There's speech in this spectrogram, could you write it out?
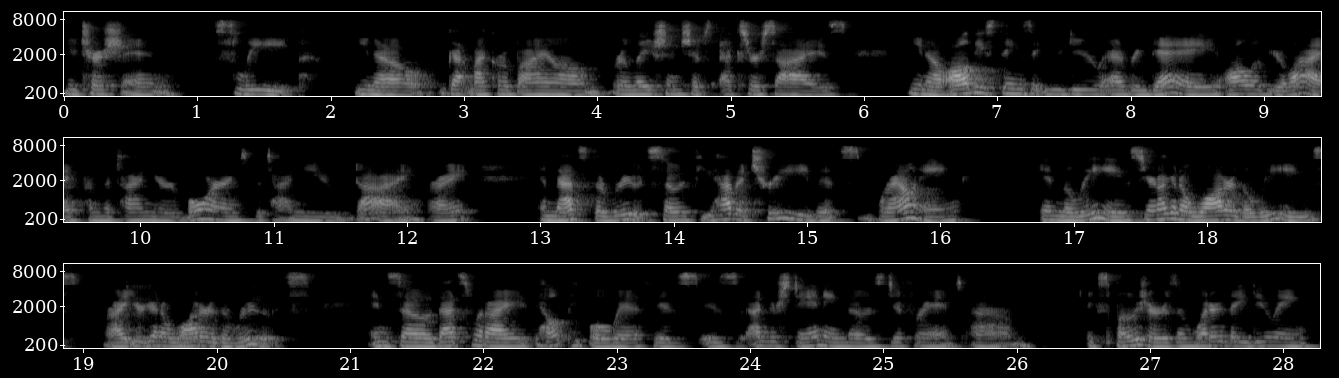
nutrition, sleep, you know, gut microbiome, relationships, exercise, you know, all these things that you do every day, all of your life, from the time you're born to the time you die, right? And that's the root. So if you have a tree that's browning in the leaves, you're not going to water the leaves, right? You're going to water the roots. And so that's what I help people with is is understanding those different um, exposures and what are they doing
